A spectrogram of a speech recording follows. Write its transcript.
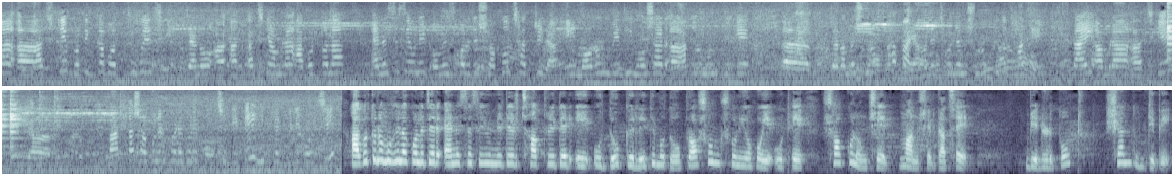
আজকে প্রতিজ্ঞাবদ্ধ হয়েছি যেন আজকে আমরা আগরতলা এনএসএস ইউনিট ওমেন্স কলেজের সকল ছাত্রীরা এই মরণবেধি মশার আক্রমণ থেকে যেন আমরা সুরক্ষা পাই, আমাদের জীবন যেন সুরক্ষিত থাকে, তাই আমরা আজকে এই বার্তা সকলের ঘরে ঘরে পৌঁছে দিতেই রিফ্লেক্ট বিলি করছি। আগরতলা মহিলা কলেজের এনএসএস ইউনিটের ছাত্রীদের এই উদ্যোগ রীতিমতো প্রশংসনীয় হয়ে ওঠে সকল অংশের মানুষের কাছে। Bureau report, Shantan TV.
